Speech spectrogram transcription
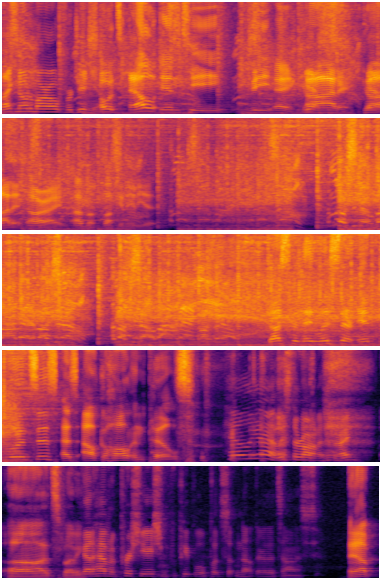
Like No Tomorrow, Virginia. Oh, it's LNTVA. Got Yes. it. Got Yes. it. All right. I'm a fucking idiot. emotional vomit, emotional, emotional vomit, emotional. Dustin, they list their influences as alcohol and pills. Hell yeah. At least they're honest, right? oh, that's funny. Gotta have an appreciation for people who put something out there that's honest. Yep.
